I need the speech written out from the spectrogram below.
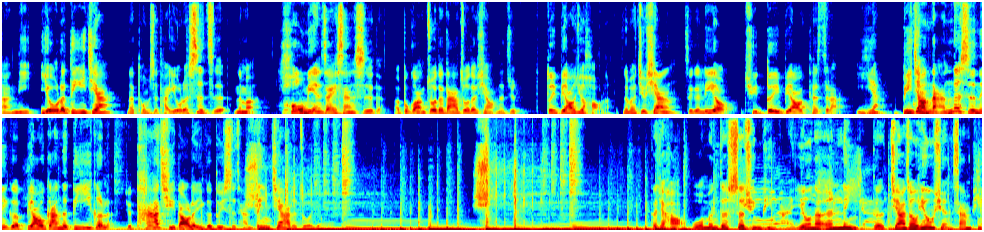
啊，你有了第一家，那同时它有了市值，那么后面再上市的啊，不管做的大做的小，那就对标就好了。那么就像这个 Leo 去对标特斯拉一样，比较难的是那个标杆的第一个人，就他起到了一个对市场定价的作用。大家好，我们的社群品牌 Yuna N LINK 的加州优选商品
